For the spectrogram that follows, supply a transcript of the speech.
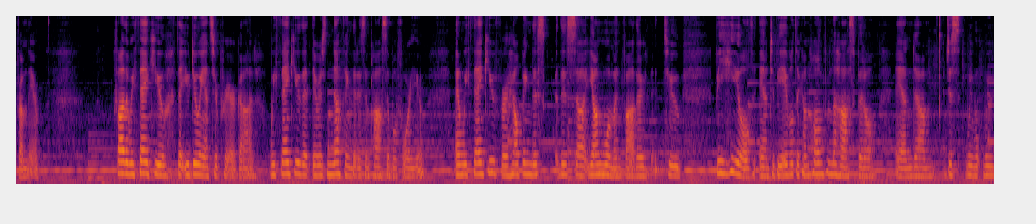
from there. Father, we thank you that you do answer prayer, God. We thank you that there is nothing that is impossible for you. And we thank you for helping this, this uh, young woman, Father, to be healed and to be able to come home from the hospital. And um, just, we, we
